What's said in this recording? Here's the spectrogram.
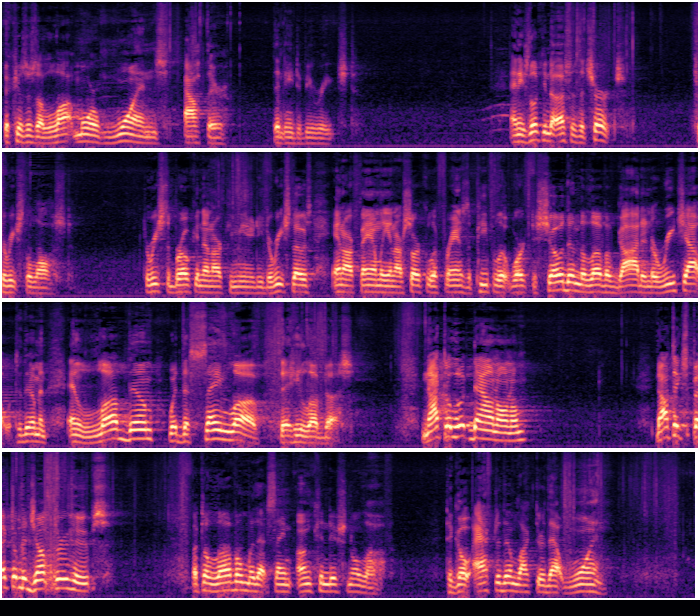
because there's a lot more ones out there that need to be reached. And he's looking to us as a church to reach the lost, to reach the broken in our community, to reach those in our family, in our circle of friends, the people at work, to show them the love of God and to reach out to them and, and love them with the same love that he loved us. Not to look down on them, not to expect them to jump through hoops, but to love them with that same unconditional love. To go after them like they're that one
